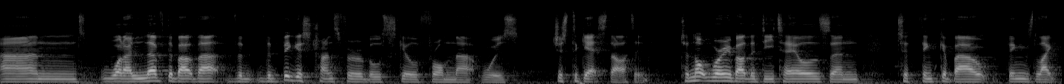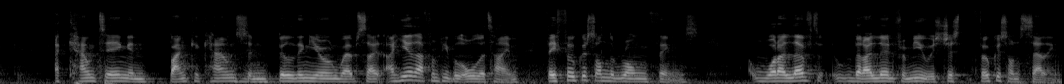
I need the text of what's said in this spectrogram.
And what I loved about that, the the biggest transferable skill from that was just to get started, to not worry about the details and to think about things like accounting and bank accounts and mm-hmm. building your own website. I hear that from people all the time. They focus on the wrong things. What I loved that I learned from you is just focus on selling.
